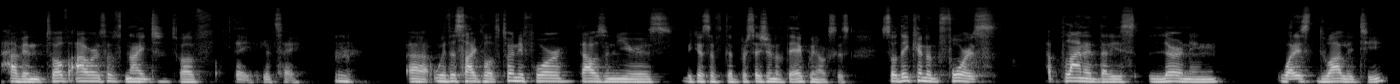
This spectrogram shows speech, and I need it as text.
having 12 hours of night 12 of day let's say mm. uh, with a cycle of 24000 years because of the precession of the equinoxes so they cannot force a planet that is learning what is duality,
